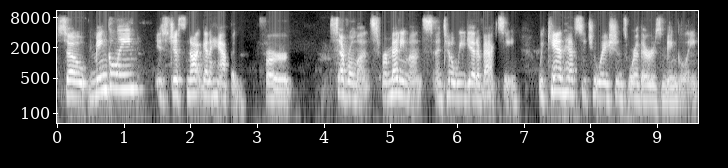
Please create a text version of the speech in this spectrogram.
So mingling is just not going to happen for several months, for many months until we get a vaccine. We can't have situations where there is mingling.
